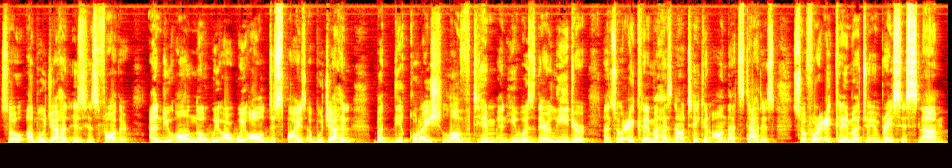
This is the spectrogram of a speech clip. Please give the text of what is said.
So Abu Jahl is his father. And you all know we are we all despise Abu Jahl, but the Quraysh loved him and he was their leader. And so Ikrimah has now taken on that status. So for Ikrimah to embrace Islam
